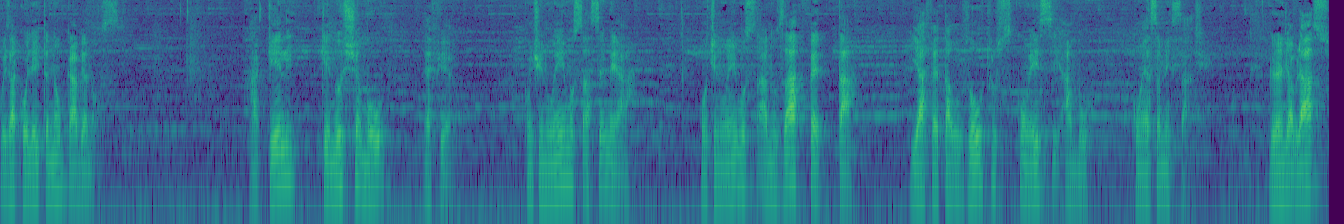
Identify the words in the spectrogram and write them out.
pois a colheita não cabe a nós. Aquele que nos chamou é fiel. Continuemos a semear, continuemos a nos afetar e afetar os outros com esse amor, com essa mensagem. Grande abraço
